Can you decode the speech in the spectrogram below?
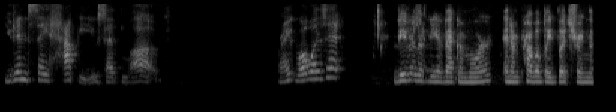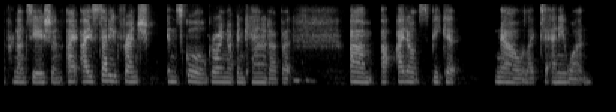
You didn't say happy, you said love. Right? What was it? Vivre la vie avec amour, and I'm probably butchering the pronunciation. I, I studied French in school growing up in Canada, but mm-hmm. Um, I, I, don't speak it now like to anyone.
